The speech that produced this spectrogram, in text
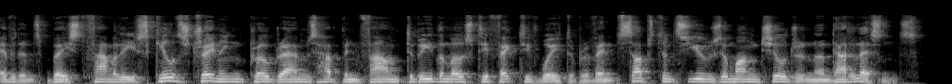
Evidence-based family skills training programs have been found to be the most effective way to prevent substance use among children and adolescents.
